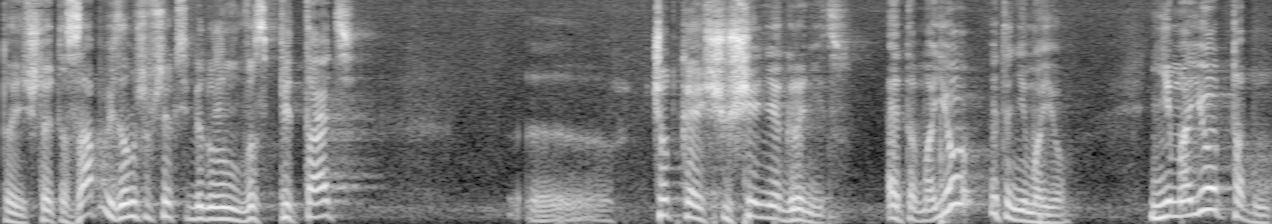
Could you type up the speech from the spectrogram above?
то есть что это заповедь, потому что человек себе должен воспитать э, четкое ощущение границ. Это мое, это не мое. Не мое – табу.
